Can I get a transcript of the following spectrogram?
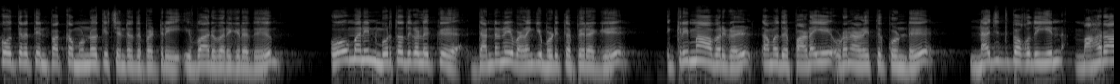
கோத்திரத்தின் பக்கம் முன்னோக்கி சென்றது பற்றி இவ்வாறு வருகிறது. ஓமனின் முர்த்ததுகளுக்கு தண்டனை வழங்கி முடித்த பிறகு இக்ரிமா அவர்கள் தமது படையை உடன் அழைத்து கொண்டு நஜித் பகுதியின் மஹரா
